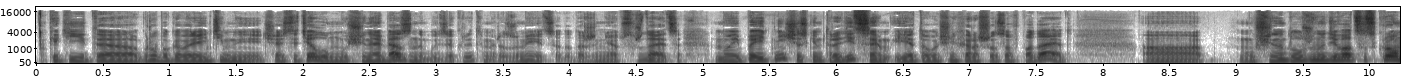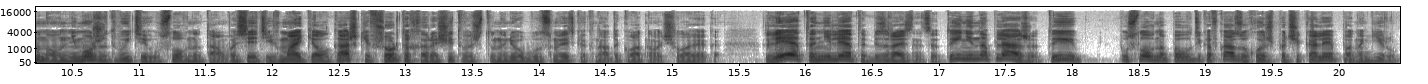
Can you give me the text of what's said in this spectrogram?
какие-то, грубо говоря, интимные части тела у мужчины обязаны быть закрытыми, разумеется, это даже не обсуждается. Но и по этническим традициям, и это очень хорошо совпадает, а, мужчина должен одеваться скромно. Он не может выйти, условно, там, в Осетии в майке алкашки, в шортах и рассчитывать, что на него будут смотреть как на адекватного человека. Лето, не лето, без разницы. Ты не на пляже, ты условно по Владикавказу ходишь по Чкалова, по Ногиру.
